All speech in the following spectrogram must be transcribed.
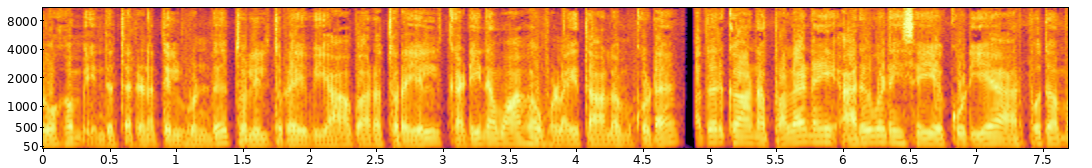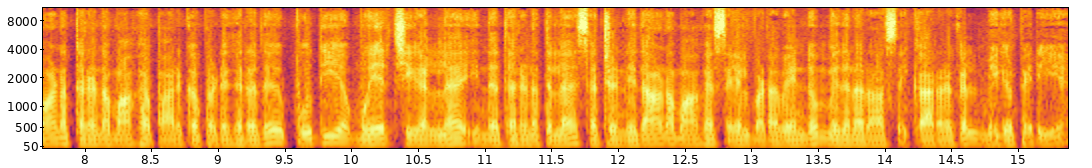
யோகம் இந்த தருணத்தில் உண்டு. தொழில்துறை வியாபாரத்துறையில் கடினமாக உழைத்தாலும் கூட அதற்கான பலனை அறுவடை செய்யக்கூடிய அற்புதமான தருணமாக பார்க்கப்படுகிறது. புதிய முயற்சிகள்ல இந்த தருணத்துல சற்று நிதானமாக செயல்பட வேண்டும். மிதன ராசிக்காரர்கள் மிகப்பெரிய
